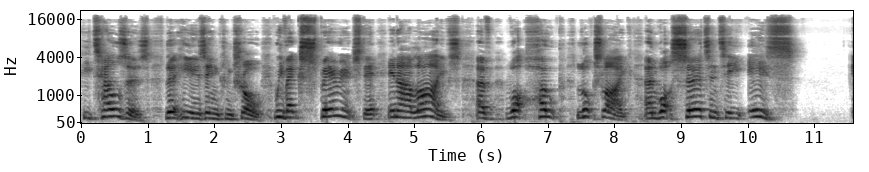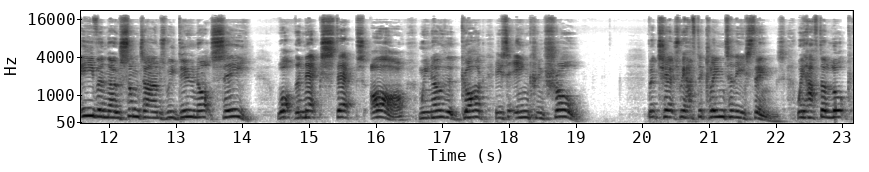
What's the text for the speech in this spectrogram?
He tells us that He is in control. We've experienced it in our lives of what hope looks like and what certainty is. Even though sometimes we do not see what the next steps are, we know that God is in control. But, church, we have to cling to these things. We have to look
